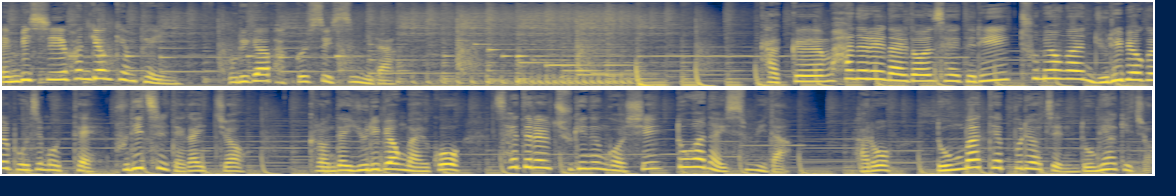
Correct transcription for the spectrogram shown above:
MBC 환경 캠페인 우리가 바꿀 수 있습니다. 가끔 하늘을 날던 새들이 투명한 유리벽을 보지 못해 부딪힐 때가 있죠. 그런데 유리벽 말고 새들을 죽이는 것이 또 하나 있습니다. 바로 논밭에 뿌려진 농약이죠.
